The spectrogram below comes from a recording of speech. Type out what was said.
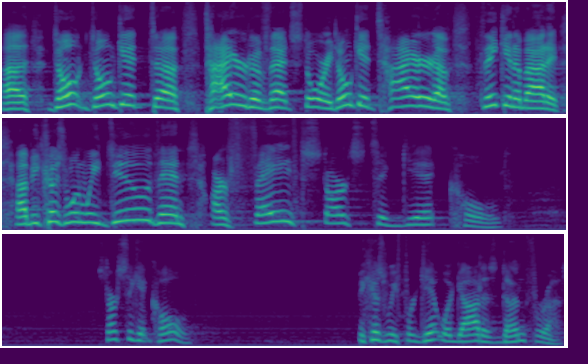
Uh, don't, don't get uh, tired of that story. Don't get tired of thinking about it. Uh, because when we do, then our faith starts to get cold. Starts to get cold. Because we forget what God has done for us.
